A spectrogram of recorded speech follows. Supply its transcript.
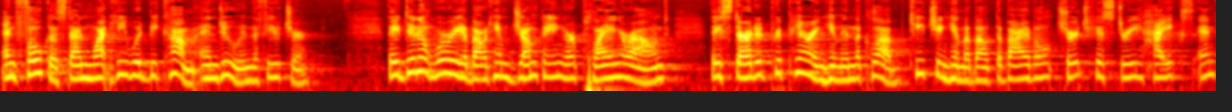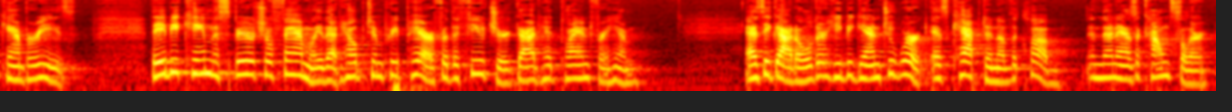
and focused on what he would become and do in the future. They didn't worry about him jumping or playing around. They started preparing him in the club, teaching him about the Bible, church history, hikes, and camporees. They became the spiritual family that helped him prepare for the future God had planned for him. As he got older, he began to work as captain of the club, and then as a counselor,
